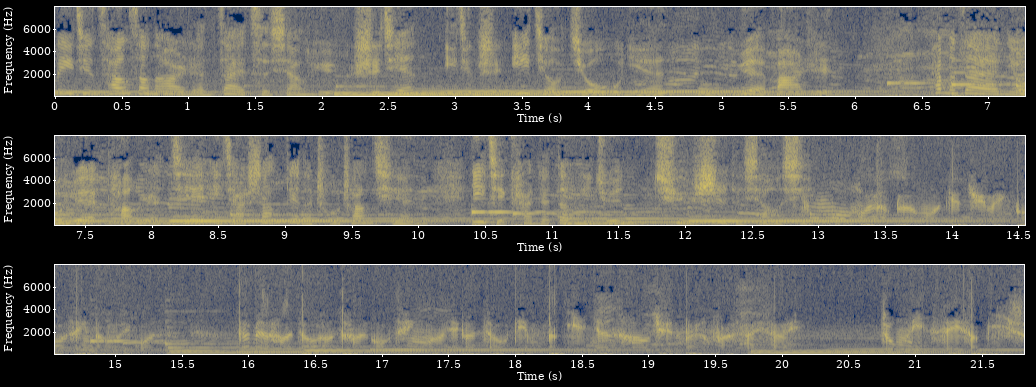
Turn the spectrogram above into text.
历尽沧桑的二人再次相遇，时间已经是一九九五年五月八日。他们在纽约唐人街一家商店的橱窗前，一起看着邓丽君去世的消息。海峡两岸嘅著名歌星邓丽君，今日下昼喺泰國清迈一間酒店突然因哮喘病發逝世，終年四十二歲。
